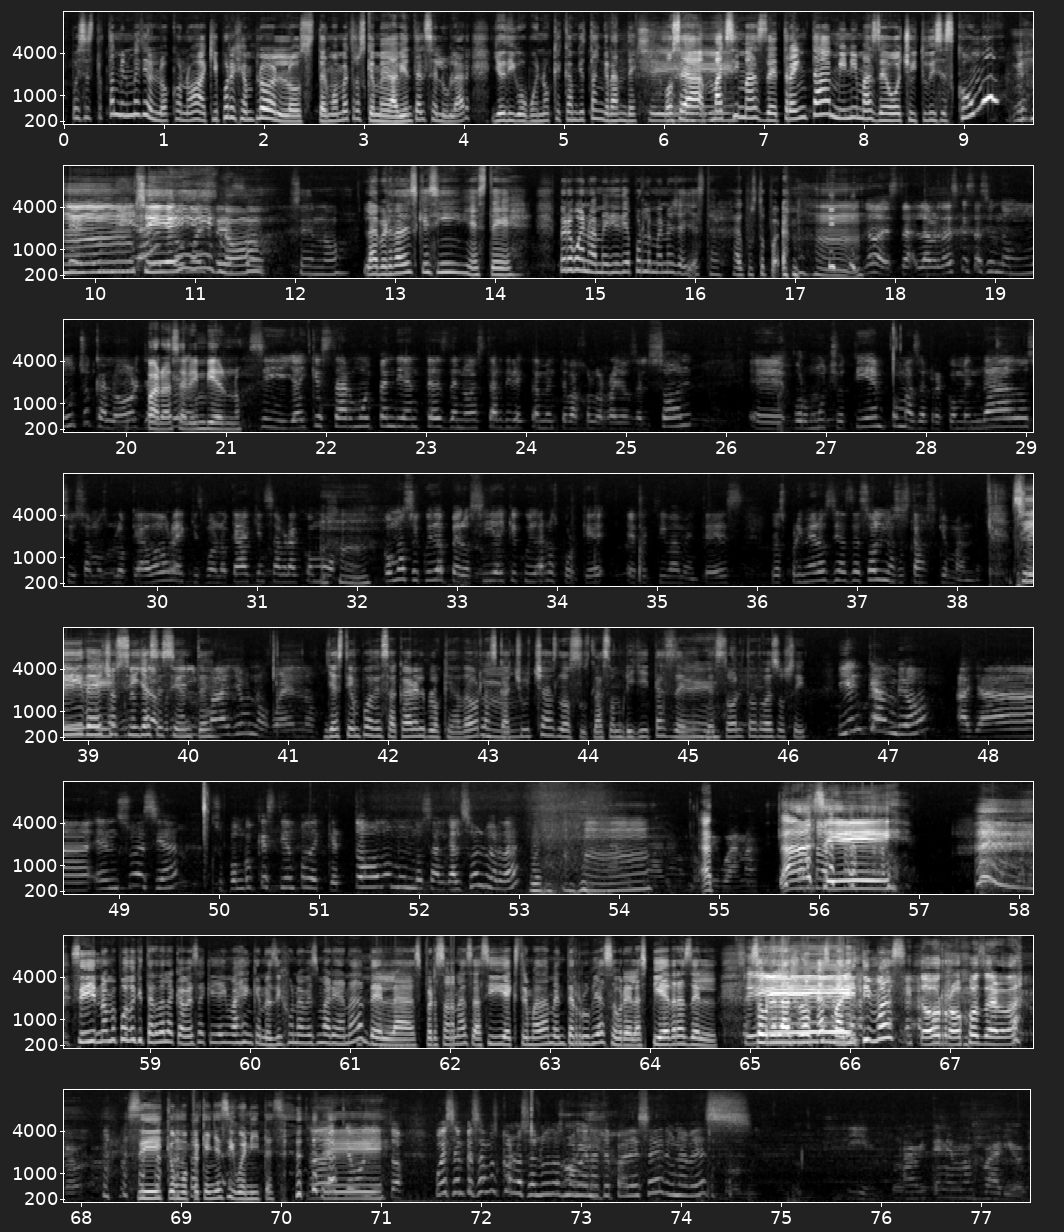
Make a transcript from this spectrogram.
Pues está también medio loco, ¿no? Aquí, por ejemplo, los termómetros que me avienta el celular, yo digo, bueno, qué cambio tan grande. Sí. O sea, máximas de 30, mínimas de 8 y tú dices, ¿cómo? Día? Sí, ¿Cómo es no. Eso? Sí, no. La verdad es que sí, este, pero bueno, a mediodía por lo menos ya ya está a gusto para mí. Ujú. No, está, la verdad es que está haciendo mucho calor. ya Para hacer invierno. Sí, ya hay que estar muy pendientes de no estar directamente bajo los rayos del sol eh, por mucho tiempo, más del recomendado, si usamos bloqueador X, bueno, cada quien sabrá cómo, cómo se cuida, pero sí hay que cuidarnos porque efectivamente es los primeros días de sol nos estamos quemando. Sí, de hecho sí, ya se abril, siente. mayo, no, bueno. Ya es tiempo de sacar el bloqueador, las Mm. cachuchas, los, las sombrillitas de, Sí. de sol, todo eso sí. Y en cambio, allá en Suecia, supongo que es tiempo de que todo mundo salga al sol, ¿verdad? Ujú. Ah, Iguana. ah, sí. Sí, no me puedo quitar de la cabeza aquella imagen que nos dijo una vez Mariana de las personas así extremadamente rubias sobre las piedras del, Sí. sobre las rocas marítimas. Y todos rojos, ¿verdad? Sí, como pequeñas cigüenitas. Qué Sí. bonito. Pues empezamos con los saludos, Mariana, ¿te parece? De una vez. Sí, hoy tenemos varios.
